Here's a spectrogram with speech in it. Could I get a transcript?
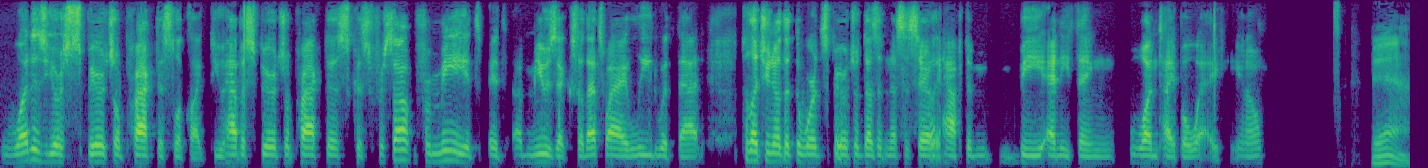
what does your spiritual practice look like? Do you have a spiritual practice? Because for some, for me, it's it's uh, music, so that's why I lead with that to let you know that the word spiritual doesn't necessarily have to be anything one type of way. You know. Yeah.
